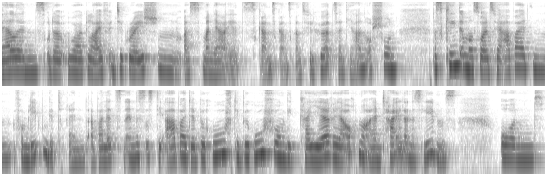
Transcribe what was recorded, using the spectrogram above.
Balance oder Work-Life-Integration, was man ja jetzt ganz, ganz, ganz viel hört, seit Jahren auch schon. Das klingt immer so, als wäre Arbeiten vom Leben getrennt, aber letzten Endes ist die Arbeit, der Beruf, die Berufung, die Karriere ja auch nur ein Teil deines Lebens. Und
